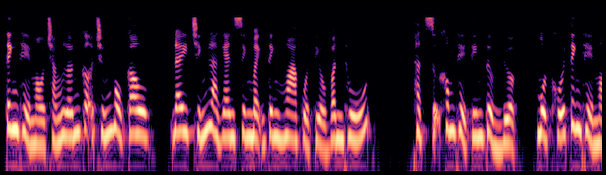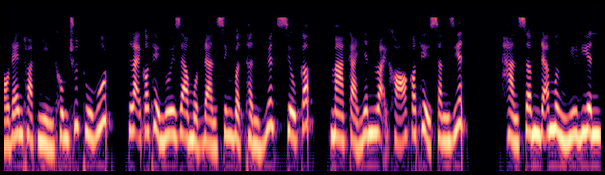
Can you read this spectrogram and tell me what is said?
tinh thể màu trắng lớn cỡ trứng bồ câu, đây chính là gen sinh mệnh tinh hoa của tiểu vân thú. Thật sự không thể tin tưởng được, một khối tinh thể màu đen thoạt nhìn không chút thu hút, lại có thể nuôi ra một đàn sinh vật thần huyết siêu cấp, mà cả nhân loại khó có thể săn giết. Hàn Sâm đã mừng như điên,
